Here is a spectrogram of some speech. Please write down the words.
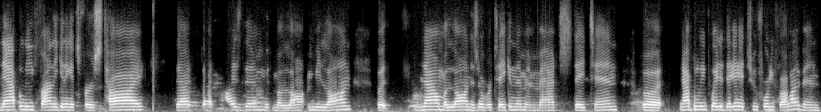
Napoli finally getting its first tie. That that ties them with Milan, Milan, but now Milan has overtaken them in match day 10. But Napoli play today at 2:45, and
